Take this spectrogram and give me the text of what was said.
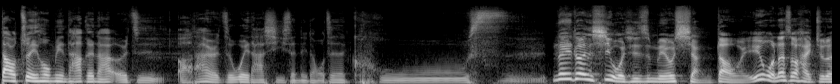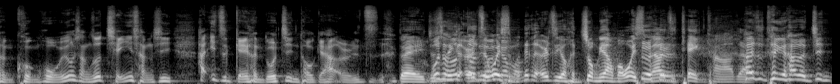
到最后面，他跟他儿子啊、哦，他儿子为他牺牲那段，我真的哭死。那一段戏我其实没有想到诶、欸，因为我那时候还觉得很困惑，因为我想说前一场戏他一直给很多镜头给他儿子，对，就是那个儿子为什么那个儿子有很重要吗？为什么要一直 take 他？他一直 take 他的镜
